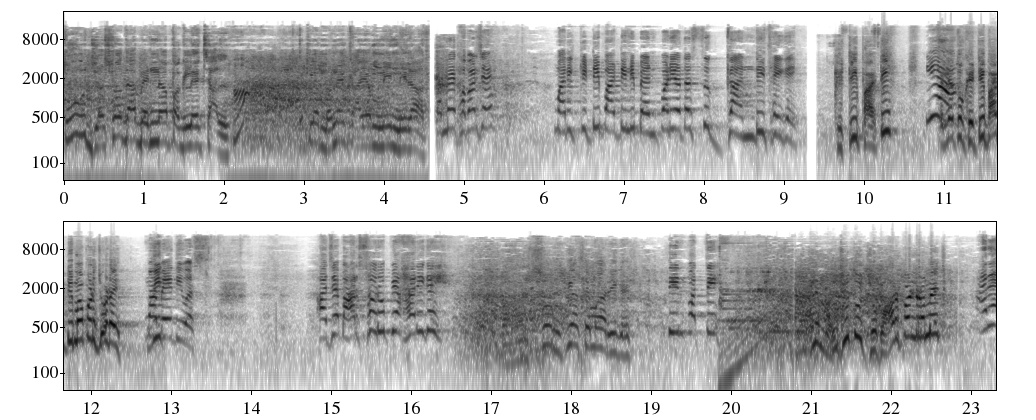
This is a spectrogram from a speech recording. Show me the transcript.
તું જશોદાબેનના પગલે ચાલ. એટલે મને કાયમની નિરાશ તમને ખબર છે? મારી કિટી પાર્ટીની બેનપણી હતા શું ગાંડી થઈ ગઈ. Kitty party? એટલે તું કિટી પાર્ટીમાં પણ જોડાઈ? બે દિવસ. આજે બારસો રૂપિયા હારી ગઈ. બારસો રૂપિયા શેમાં હારી ગઈ? તીન પત્તી. એટલે મંજુ તું જુગાર પણ રમે છે? અરે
